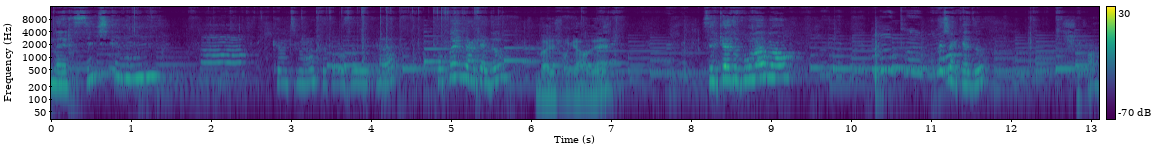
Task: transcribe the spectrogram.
Merci chérie Comme tu montres quand on est là. Pourquoi il y a un cadeau Bah, il faut regarder. C'est le cadeau pour maman Pourquoi j'ai un cadeau Je sais pas.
